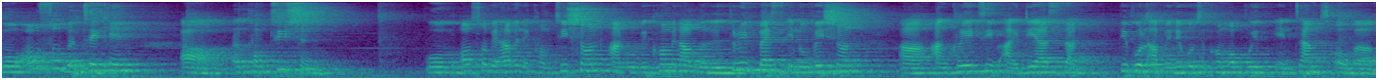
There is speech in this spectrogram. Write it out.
We'll also be taking uh, a competition. We'll also be having a competition and we'll be coming out with the three best innovation uh, and creative ideas that people have been able to come up with in terms of uh,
